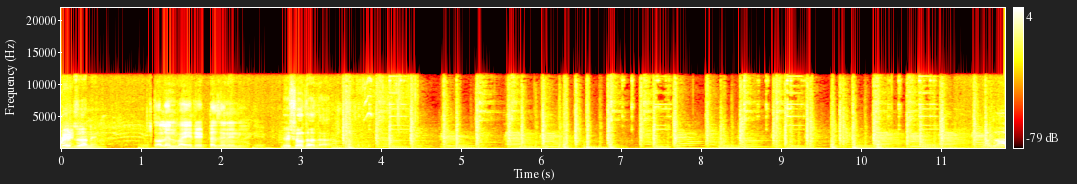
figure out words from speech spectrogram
রেট জানেন। চলেন ভাই রেটটা জেনে নিই। এসো দাদা। দাদা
